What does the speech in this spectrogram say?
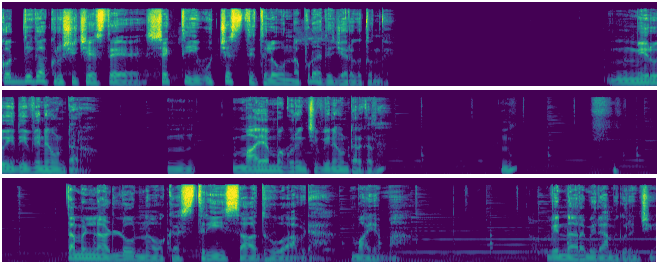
కొద్దిగా కృషి చేస్తే శక్తి ఉచ్చస్థితిలో ఉన్నప్పుడు అది జరుగుతుంది. మీరు ఇది వినే ఉంటారు. మాయమ్మ గురించి వినే ఉంటారు కదా? తమిళనాడులో ఉన్న ఒక స్త్రీ సాధువు ఆవిడ మాయమ్మ. విన్నారా మీరు ఆమె గురించి?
